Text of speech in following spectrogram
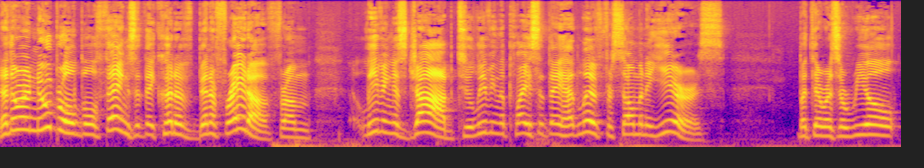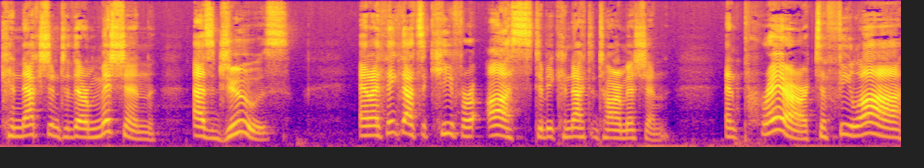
Now, there were innumerable things that they could have been afraid of from leaving his job to leaving the place that they had lived for so many years. But there was a real connection to their mission as Jews. And I think that's a key for us to be connected to our mission. And prayer, tefillah,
